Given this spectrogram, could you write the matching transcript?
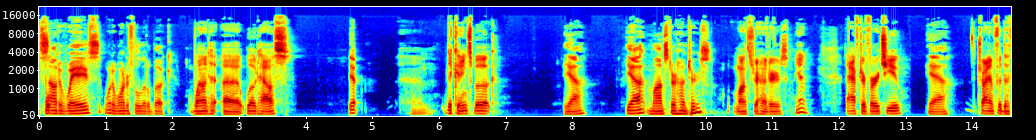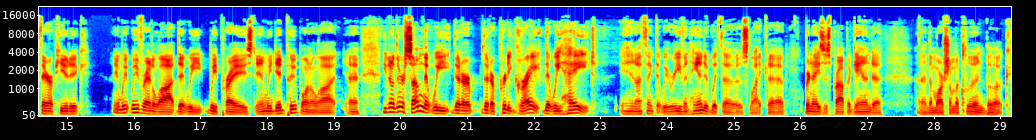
Sound of Waves. What a wonderful little book. Wound uh, Wodehouse. Yep. um, the Koontz book. Yeah. Yeah. Monster Hunters. Monster Hunters. Yeah. After Virtue, Yeah. Triumph of the Therapeutic. I mean, we, we've read a lot that we we praised, and we did poop on a lot. Uh, you know, there are some that we that are that are pretty great that we hate, and I think that we were even handed with those, like uh, Bernays' Propaganda, uh, the Marshall McLuhan book,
